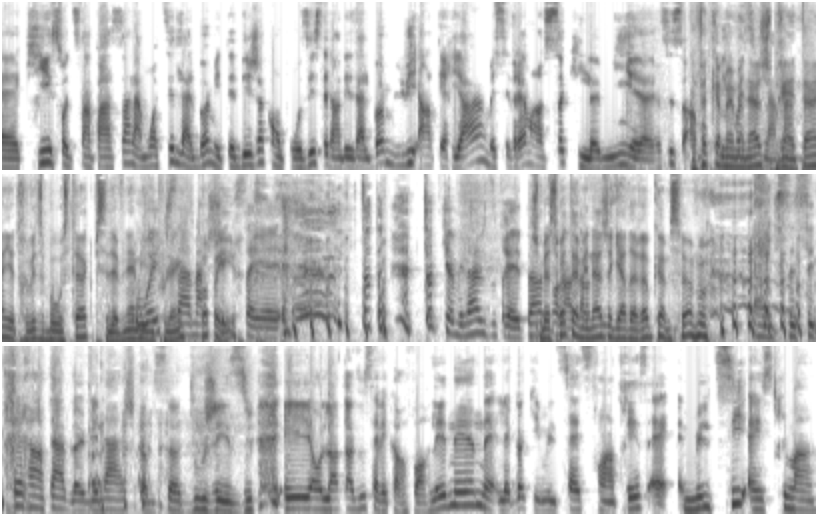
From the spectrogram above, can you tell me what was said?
euh, qui est, soit dit en passant, la moitié de l'album était déjà composée. C'était dans des albums, lui, antérieurs, mais c'est vraiment ça qui l'a mis... Euh, ça, en fait, comme un du printemps, il a trouvé du beau stock, puis c'est devenu un oui, Poulain. Pas pire. tout, tout que ménage du printemps. Je me souhaite un ménage de garde-robe comme ça, moi. c'est très rentable, un ménage comme ça, d'où Jésus. Et on l'a entendu, c'est avec Au revoir Lénine, le gars qui est multi-instrumentrice, euh, multi-instrument.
